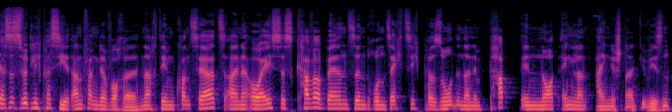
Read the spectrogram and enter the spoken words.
das ist wirklich passiert, Anfang der Woche. Nach dem Konzert einer Oasis Coverband sind rund 60 Personen in einem Pub in Nordengland eingeschneit gewesen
